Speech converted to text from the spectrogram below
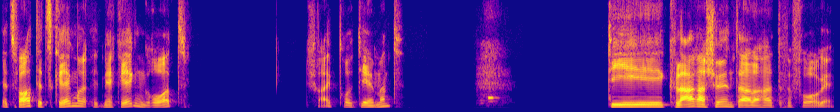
Jetzt warte, jetzt kriegen wir, wir kriegen gerade, schreibt gerade jemand. Die Clara Schönthaler hat eine Frage.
